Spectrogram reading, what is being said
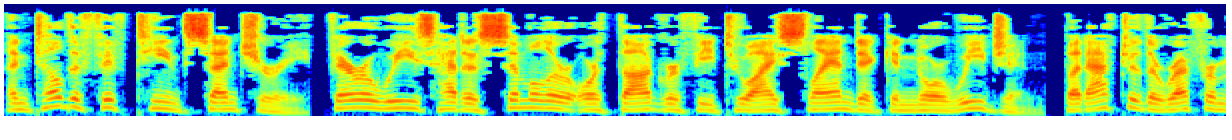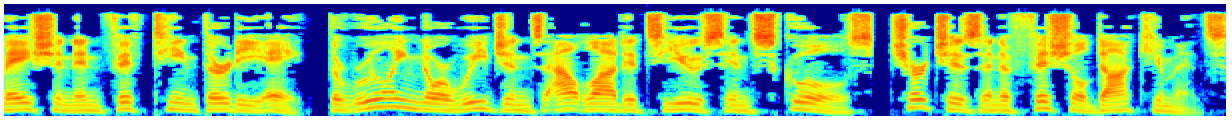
Until the 15th century, Faroese had a similar orthography to Icelandic and Norwegian, but after the Reformation in 1538, the ruling Norwegians outlawed its use in schools, churches and official documents.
